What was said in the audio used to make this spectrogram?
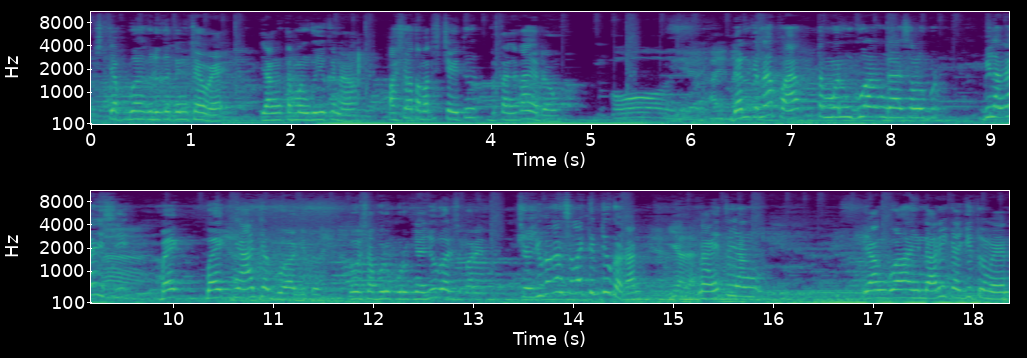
setiap gua deketin cewek yang temen gue juga kenal pasti otomatis cewek itu bertanya-tanya dong oh iya know. dan kenapa temen gua nggak selalu ber- bilang aja sih baik baiknya aja gua gitu. Gak usah buruk-buruknya juga disebarin. Cewek juga kan selektif juga kan? Iyalah. nah itu yang yang gua hindari kayak gitu men.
